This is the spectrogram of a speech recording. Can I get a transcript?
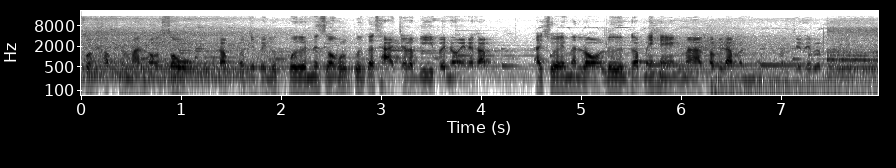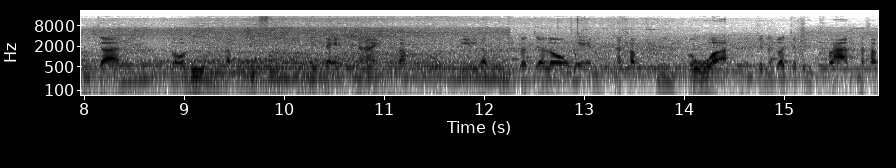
เฟืองขับน้ำมันหล่อโซ่ครับก็จะเป็นลูกปืนในส่วนของลูกปืนก็ทาจาระบีไปหน่อยนะครับให้ช่วยมันหล่อลื่นครับไม่แห้งมากครับเวลามันหมุนมันจะได้แบบมีการหล่อลื่นนะครับไม่ฟูไม่แตกง่ายนะครับโอเคครับตัวนี้ก็จะลองแหวนนะครับหนึ่งตัวหลังจากนั้นก็จะเป็นคลาสนะครับ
